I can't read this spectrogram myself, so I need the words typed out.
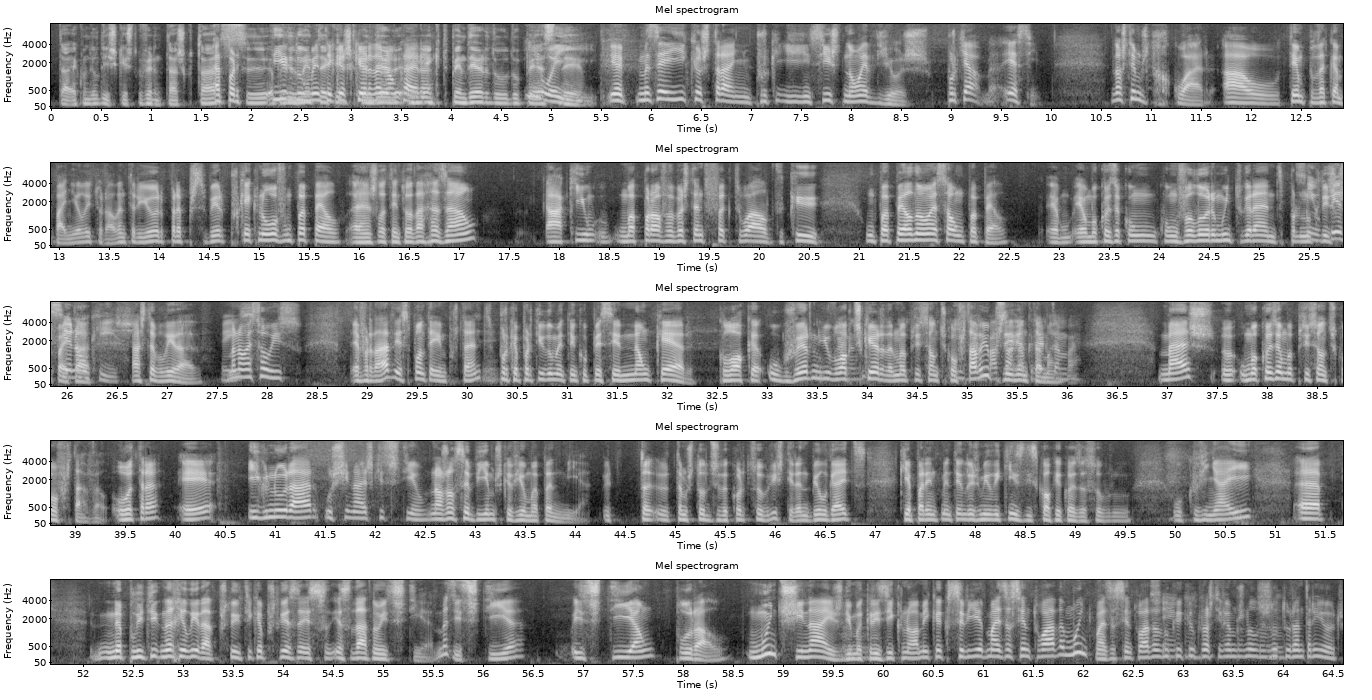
Tá, é quando ele diz que este governo está escutado a partir se, do momento em que a esquerda não queira. Tem que depender do, do PSD. Aí, é, mas é aí que eu estranho, porque, e insisto, não é de hoje. Porque há, é assim, nós temos de recuar ao tempo da campanha eleitoral anterior para perceber porque é que não houve um papel. A Ângela tem toda a razão. Há aqui um, uma prova bastante factual de que um papel não é só um papel. É, é uma coisa com, com um valor muito grande Sim, no que diz respeito à, à, estabilidade. É Mas não é só isso. É verdade, esse ponto é importante, porque a partir do momento em que o PC não quer, coloca o governo o e o Bloco de Esquerda numa posição desconfortável e, e o Presidente também. também. Mas uh, uma coisa é uma posição desconfortável, outra é ignorar os sinais que existiam. Nós não sabíamos que havia uma pandemia. Estamos todos de acordo sobre isto, tirando Bill Gates, que aparentemente em 2015 disse qualquer coisa sobre o, o que vinha aí. Uh, na, na, realidade política portuguesa esse, esse dado não existia, mas existia, existiam, plural, muitos sinais de uma uhum. crise económica que seria mais acentuada, muito mais acentuada Sim. do que aquilo que nós tivemos na legislatura uhum. anterior.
